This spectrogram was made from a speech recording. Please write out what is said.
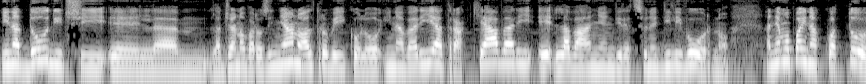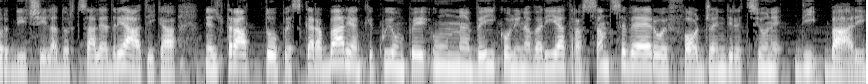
In A12 eh, mm, la Genova Rosignano altro veicolo in avaria tra Chiavari e Lavagna in direzione di Livorno. Andiamo poi in A14 la dorsale adriatica nel tratto Pescarabari anche qui un, pe- un veicolo in avaria tra San Severo e Foggia in direzione di Bari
